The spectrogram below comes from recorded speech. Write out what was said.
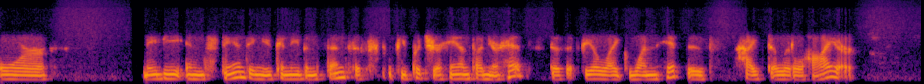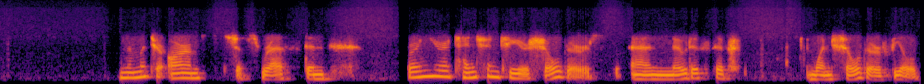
or maybe in standing, you can even sense if, if you put your hands on your hips, does it feel like one hip is hiked a little higher? And then let your arms just rest and bring your attention to your shoulders and notice if one shoulder feels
